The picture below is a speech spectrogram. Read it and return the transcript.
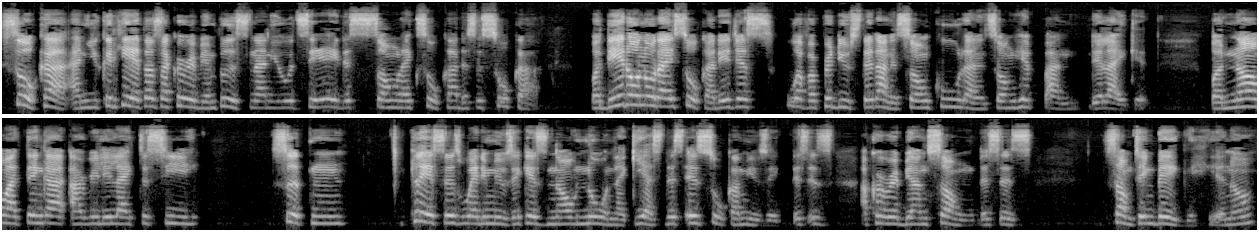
soca and you could hear it as a Caribbean person and you would say, hey, this song like soca, this is soca. But they don't know that it's soca. They just whoever produced it and it sound cool and it sound hip and they like it. But now I think I, I really like to see certain places where the music is now known. Like, yes, this is soca music. This is a Caribbean song. This is something big, you know?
